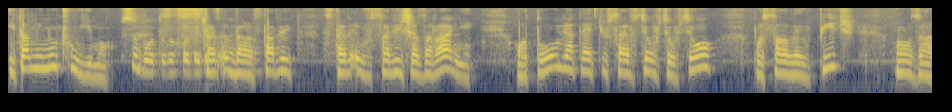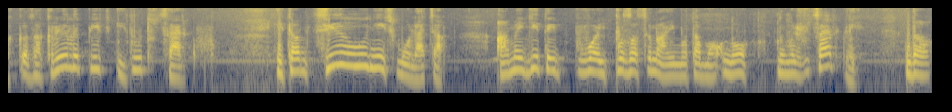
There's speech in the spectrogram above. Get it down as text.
і там і ночуємо. В суботу виходить. Стар, да, старі, старі, старіше зарані готовлять ці все, все, все, все, поставили в піч, зак- закрили піч і тут в церкву. І там цілу ніч моляться. А ми діти буває, позасинаємо там. Ну, ну ми ж у церкві. Да.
